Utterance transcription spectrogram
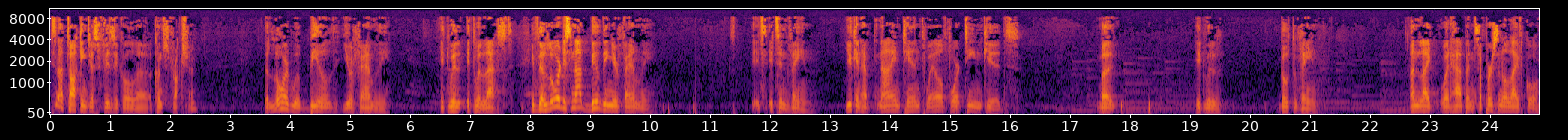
He's not talking just physical uh, construction. The Lord will build your family. It will, it will last. If the Lord is not building your family, it's, it's in vain. You can have 9, 10, 12, 14 kids, but it will go to vain. Unlike what happened sa personal life ko,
